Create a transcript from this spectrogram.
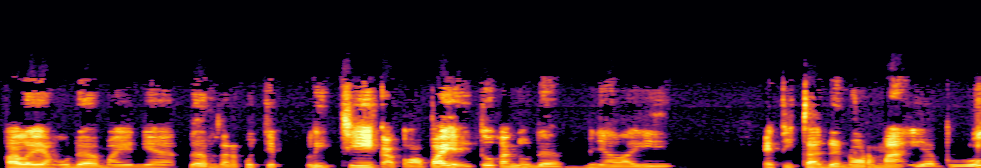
Kalau yang udah mainnya dalam tanda kutip licik atau apa ya itu kan udah menyalahi etika dan norma ya Bu.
